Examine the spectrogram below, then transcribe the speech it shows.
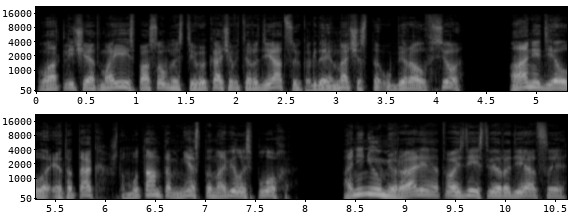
В отличие от моей способности выкачивать радиацию, когда я начисто убирал все, Аня делала это так, что мутантам не становилось плохо. Они не умирали от воздействия радиации,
